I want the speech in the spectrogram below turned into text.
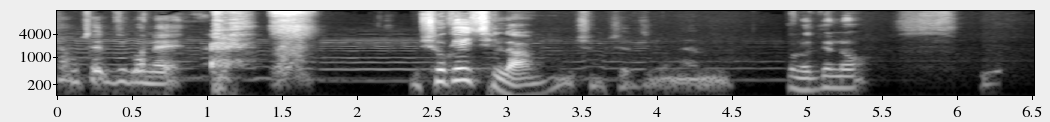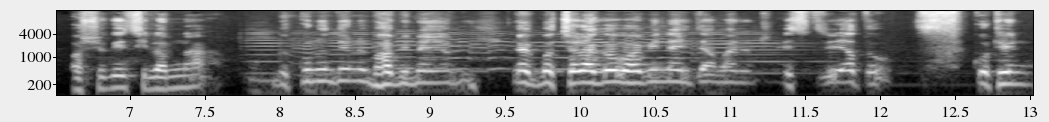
সংসার জীবনে সুখেই ছিলাম। সংসার জীবনে আমি কোনোদিনও অসুখী ছিলাম না। কোনোদিনও ভাবি নাই আমি। এক বছর আগেও ভাবি নাই যে আমার স্ত্রী এত কঠিন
